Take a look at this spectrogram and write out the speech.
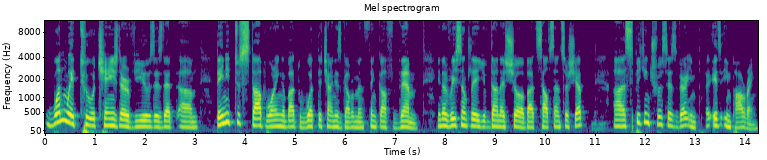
one way to change their views is that um, they need to stop worrying about what the Chinese government think of them. You know, recently you've done a show about self censorship. Uh, speaking truth is very imp- empowering,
